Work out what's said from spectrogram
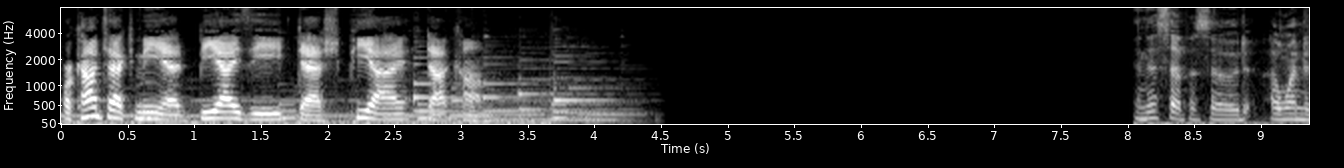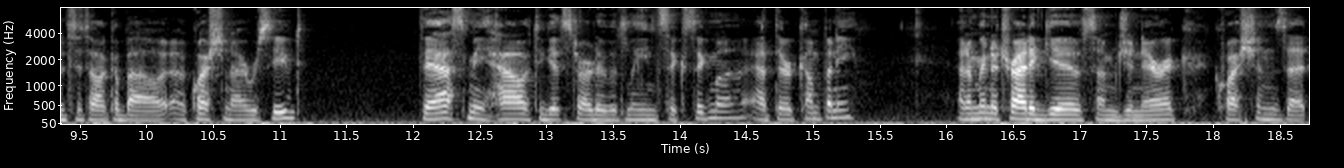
Or contact me at biz-pi.com. In this episode, I wanted to talk about a question I received. They asked me how to get started with Lean Six Sigma at their company, and I'm going to try to give some generic questions that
